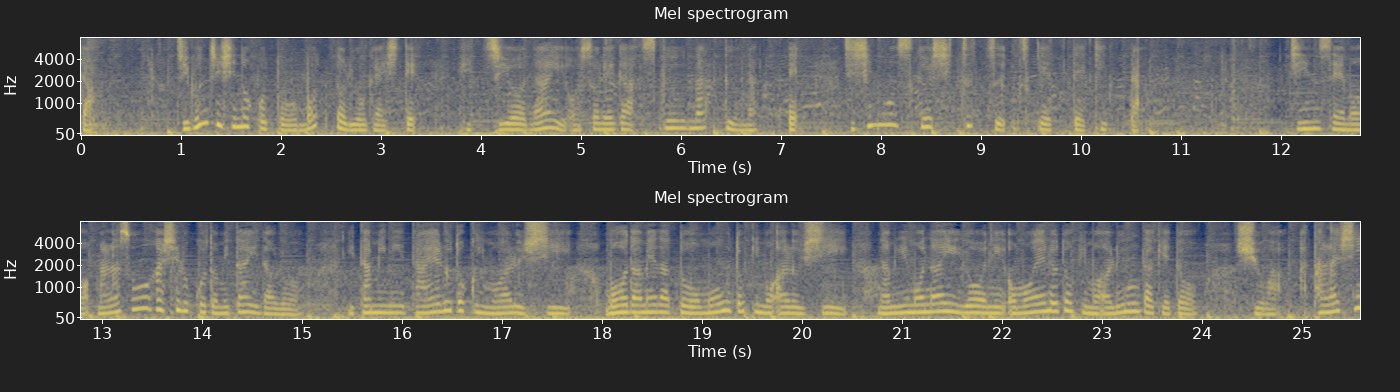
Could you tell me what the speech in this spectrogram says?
た。自分自身のことをもっと了解して必要ない恐れが少なくなって自信も少しずつつけてきた。人生もマラソンを走ることみたいだろう。痛みに耐える時もあるしもうダメだと思う時もあるし何もないように思える時もあるんだけど主は新し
